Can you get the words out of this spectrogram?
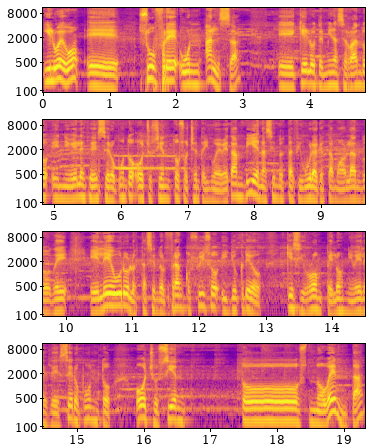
y luego eh, sufre un alza eh, que lo termina cerrando en niveles de 0.889. También haciendo esta figura que estamos hablando de el euro, lo está haciendo el franco suizo y yo creo que si rompe los niveles de 0.890,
